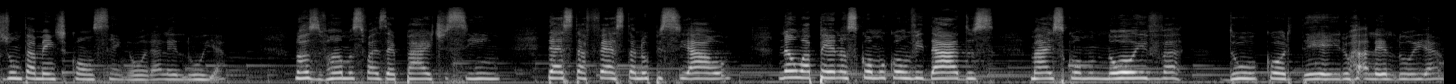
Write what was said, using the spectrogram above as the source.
juntamente com o Senhor, aleluia. Nós vamos fazer parte, sim, desta festa nupcial, não apenas como convidados, mas como noiva do Cordeiro, aleluia.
